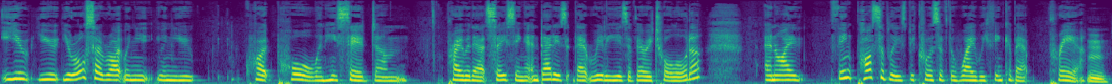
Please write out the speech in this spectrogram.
you, you, you're also right when you, when you quote Paul when he said, um, pray without ceasing. And that is, that really is a very tall order. And I think possibly is because of the way we think about prayer. Mm.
